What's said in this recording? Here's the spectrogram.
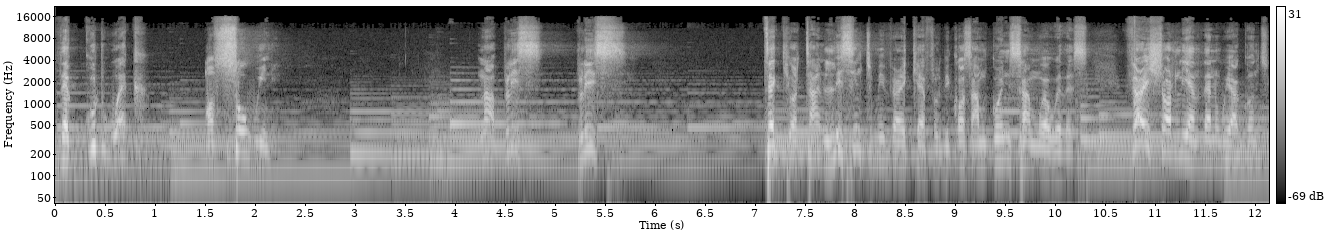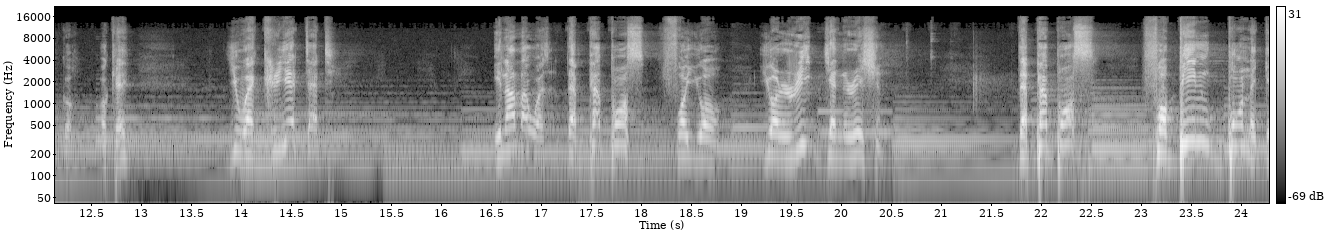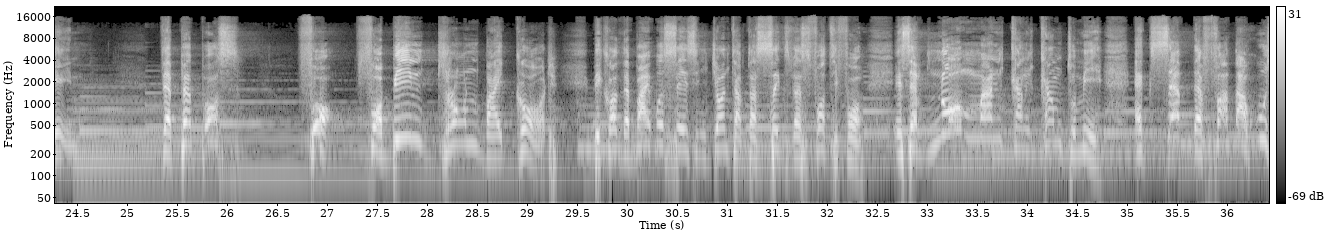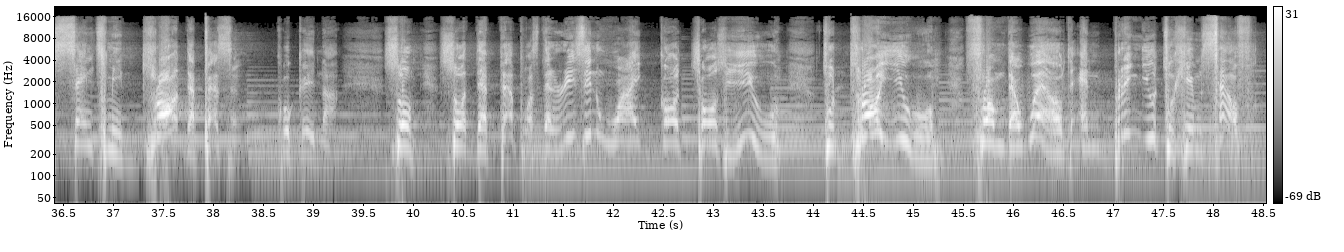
the good work of soul winning. Now, please, please take your time, listen to me very carefully because I'm going somewhere with this very shortly, and then we are going to go. Okay? You were created in other words, the purpose for your your regeneration, the purpose for being born again, the purpose for for being drawn by God. Because the Bible says in John chapter 6, verse 44, it said, No man can come to me except the Father who sent me draw the person. Cocaine. So, so the purpose, the reason why God chose you to draw you from the world and bring you to Himself,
